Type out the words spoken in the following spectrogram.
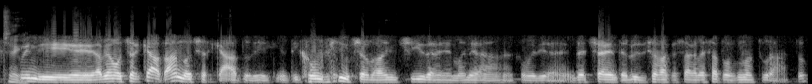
Sì. Quindi eh, abbiamo cercato, hanno cercato di, di, convincerlo a incidere in maniera come dire, decente. Lui diceva che sarebbe stato snaturato,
